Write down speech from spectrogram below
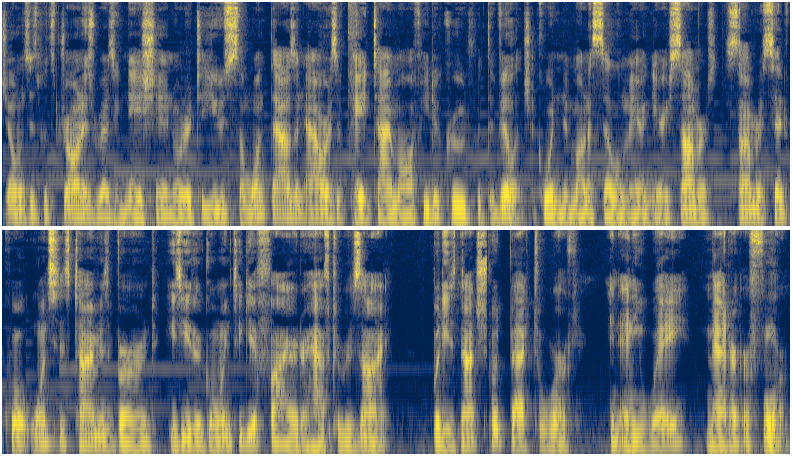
Jones has withdrawn his resignation in order to use some 1,000 hours of paid time off he'd accrued with the village, according to Monticello Mayor Gary Sommers. Sommers said, quote, Once his time is burned, he's either going to get fired or have to resign but he's not put back to work in any way, matter, or form.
